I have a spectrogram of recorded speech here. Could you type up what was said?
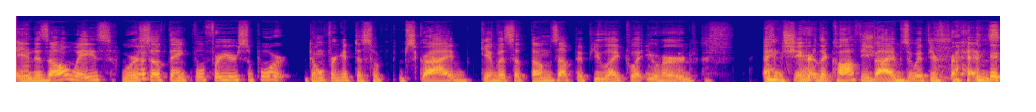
And as always, we're so thankful for your support. Don't forget to subscribe, give us a thumbs up if you liked what you heard, and share the coffee vibes with your friends.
